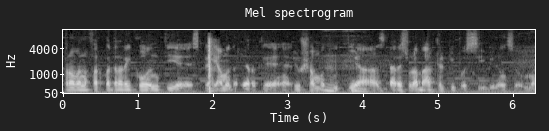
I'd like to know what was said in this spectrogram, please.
provano a far quadrare i conti e speriamo davvero che riusciamo mm. tutti a stare sulla barca il più possibile, insomma.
